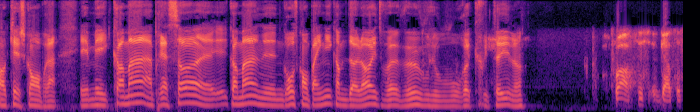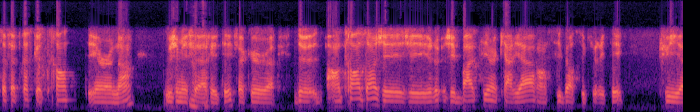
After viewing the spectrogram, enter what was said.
OK, je comprends. Et mais comment après ça, euh, comment une, une grosse compagnie comme Deloitte veut, veut vous, vous recruter là? Wow, regarde, ça, ça fait presque 31 ans où je m'ai fait arrêter. Fait que euh, de, en 30 ans, j'ai, bâti une carrière en cybersécurité. Puis euh,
